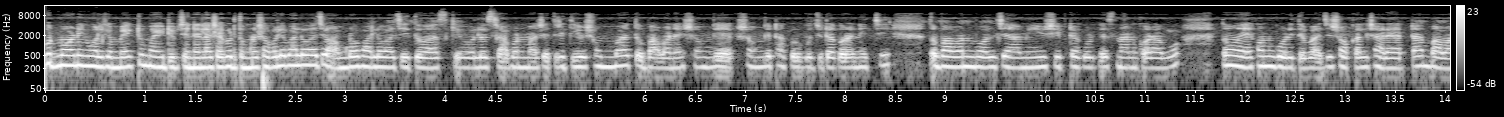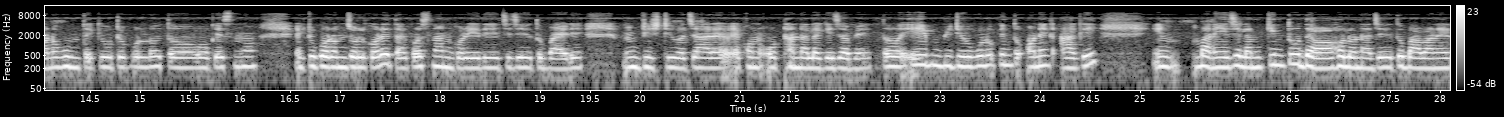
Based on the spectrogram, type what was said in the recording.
Good morning welcome back to my YouTube channel আশা করি তোমরা সকলে ভালো আছো, আমরাও ভালো আছি। তো আজকে হলো শ্রাবণ মাসে তৃতীয় সোমবার, তো বাবানের সঙ্গে একসঙ্গে ঠাকুর পুজোটা করে নিচ্ছি। তো বাবান বলছে, আমি শিব ঠাকুরকে স্নান করাবো। তো এখন গড়িতে বাজে সকাল সাড়ে আটটা, বাবানও ঘুম থেকে উঠে পড়ল। তো ওকে একটু গরম জল করে তারপর স্নান করিয়ে দিয়েছি, যেহেতু বাইরে বৃষ্টি হচ্ছে আর এখন ওর ঠান্ডা লেগে যাবে। তো এই ভিডিওগুলো কিন্তু অনেক আগেই বানিয়েছিলাম, কিন্তু দেওয়া হলো না। যেহেতু বাবানের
